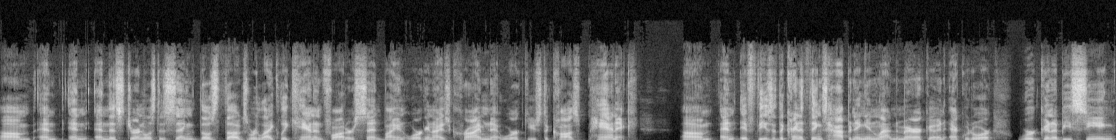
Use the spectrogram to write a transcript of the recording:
Um, and and and this journalist is saying that those thugs were likely cannon fodder sent by an organized crime network used to cause panic. Um, and if these are the kind of things happening in Latin America and Ecuador, we're going to be seeing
